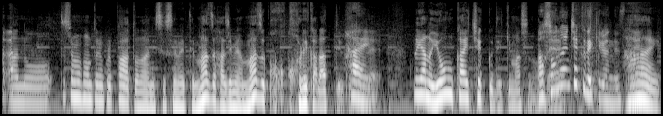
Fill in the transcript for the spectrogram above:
あの私も本当にこれパートナーに勧めてまず初めはまずこここれからっていうことで、はい。これあの4回チェックできますので。あそんなにチェックできるんですね、はい、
